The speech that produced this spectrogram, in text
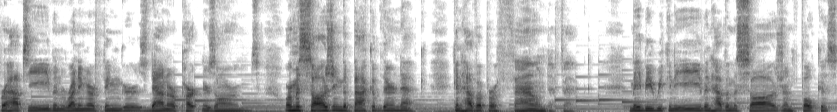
perhaps even running our fingers down our partner's arms or massaging the back of their neck can have a profound effect. Maybe we can even have a massage and focus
